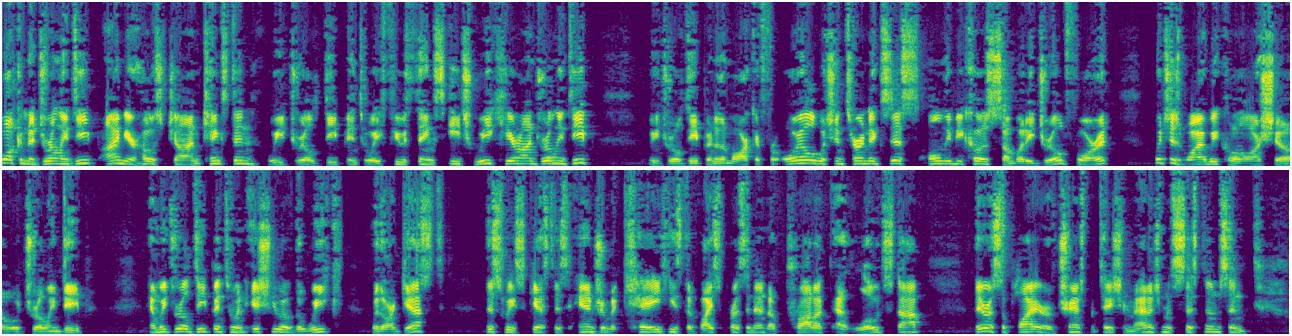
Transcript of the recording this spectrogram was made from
Welcome to Drilling Deep. I'm your host, John Kingston. We drill deep into a few things each week here on Drilling Deep. We drill deep into the market for oil, which in turn exists only because somebody drilled for it, which is why we call our show Drilling Deep. And we drill deep into an issue of the week with our guest. This week's guest is Andrew McKay. He's the Vice President of Product at Loadstop. They're a supplier of transportation management systems. And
